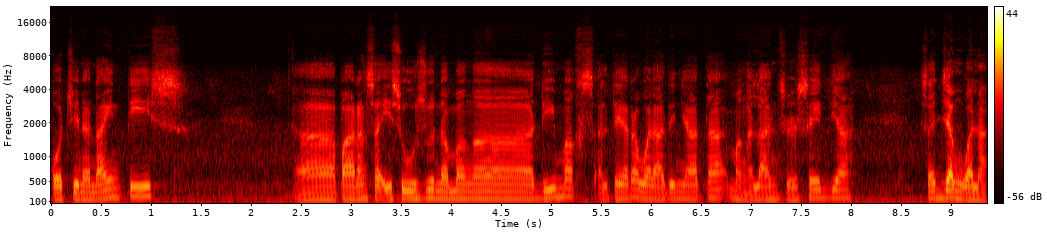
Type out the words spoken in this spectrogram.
kotse na 90s, ah parang sa Isuzu na mga D-Max, Altera, wala din yata, mga Lancer Sedia, sadyang wala.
